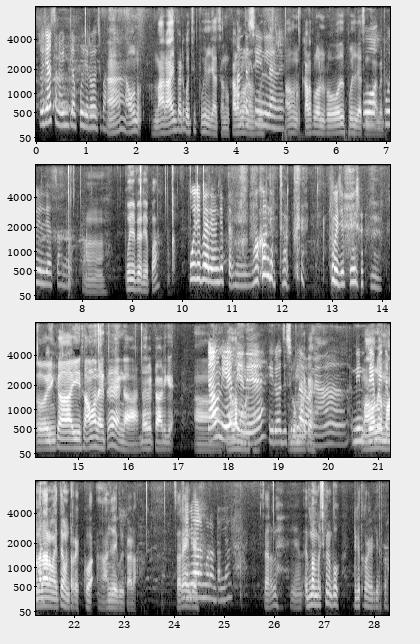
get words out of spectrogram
నువ్వు చేస్తున్నావు ఇంట్లో పూజ రోజు అవును. మా రాయంపేటకు వచ్చి పూజలు చేస్తాను. కడపలో అవును కడపలో రోజు పూజలు చేస్తాను. పూజలు చేస్తాను. పూజ పేరు చెప్పా? పూజ పేరు ఏం చెప్తారు? మీ ముఖం చెప్తారు. పూజ పేరు. ఇంకా ఈ సామాన్లు అయితే ఇంకా డైరెక్ట్ అడిగే అవును. ఈరోజు. శుక్రవారం మామూలుగా మంగళవారం అయితే ఉంటారు ఎక్కువ ఆంజనేయ గుడి కాడ. సరే ఇంకా సరేలే ఇది మనం మర్చిపోయినా పో. ఇటుకి ఎత్తుకురా ఇటుకి ఎత్తుకురా.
